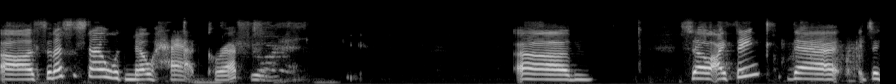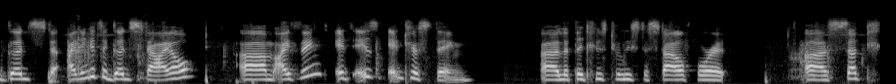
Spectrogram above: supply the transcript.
Uh, so that's the style with no hat, correct? Um, so I think that it's a good. St- I think it's a good style. Um, I think it is interesting uh, that they choose to release the style for it uh, such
